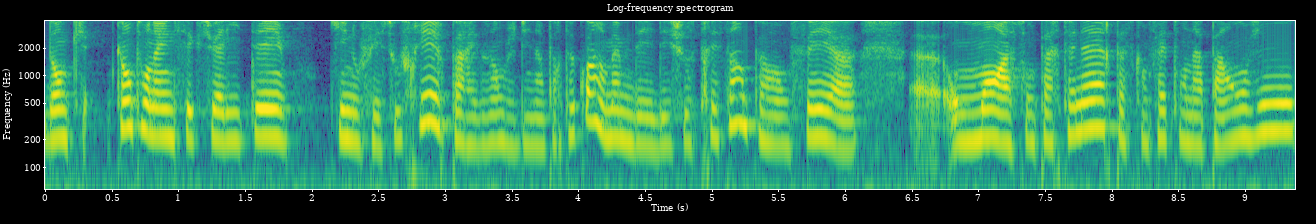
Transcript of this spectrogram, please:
Donc, quand on a une sexualité qui nous fait souffrir, par exemple, je dis n'importe quoi, hein, même des, choses très simples. On fait, euh, euh, on ment à son partenaire parce qu'en fait on n'a pas envie,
